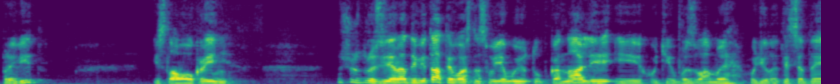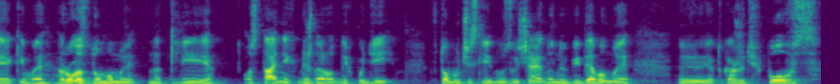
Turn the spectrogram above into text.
Привіт і слава Україні! Ну що ж, друзі, я радий вітати вас на своєму YouTube каналі і хотів би з вами поділитися деякими роздумами на тлі останніх міжнародних подій, в тому числі, ну, звичайно, не обійдемо ми, е, як то кажуть, повз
